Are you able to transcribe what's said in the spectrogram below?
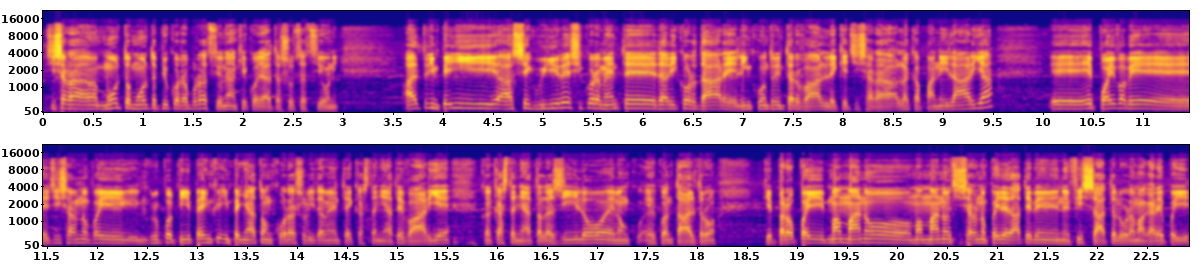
ci sarà molto molto più collaborazione anche con le altre associazioni. Altri impegni a seguire, sicuramente da ricordare l'incontro intervalle che ci sarà alla Capanna Ilaria e, poi vabbè ci saranno poi il gruppo alpini impegnato ancora solitamente castagnate varie, castagnata all'asilo e, e quant'altro che però poi man mano, man mano, ci saranno poi le date ben fissate, allora magari poi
